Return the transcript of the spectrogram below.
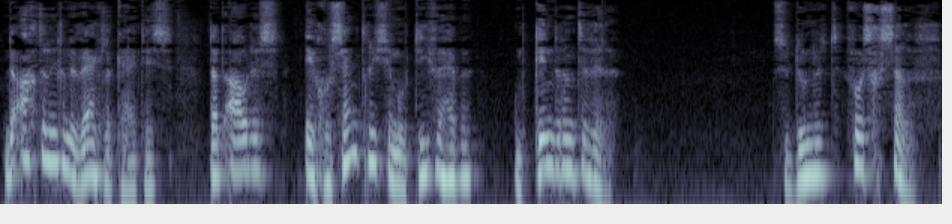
De achterliggende werkelijkheid is dat ouders egocentrische motieven hebben om kinderen te willen. Ze doen het voor zichzelf.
